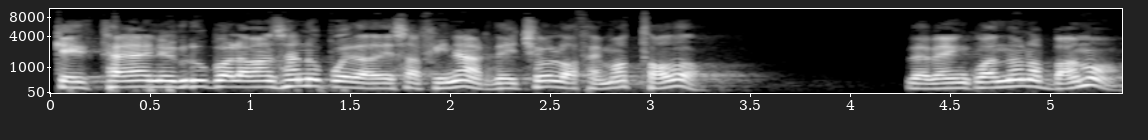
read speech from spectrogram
que está en el grupo alabanza no pueda desafinar. De hecho, lo hacemos todos. De vez en cuando nos vamos.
